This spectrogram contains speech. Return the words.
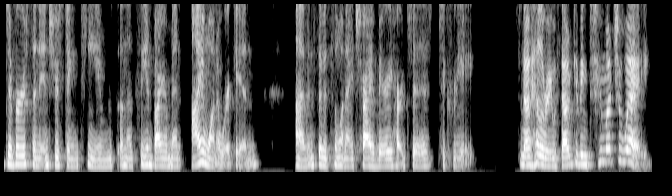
diverse and interesting teams. And that's the environment I want to work in, um, and so it's the one I try very hard to to create. So now, Hilary, without giving too much away,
